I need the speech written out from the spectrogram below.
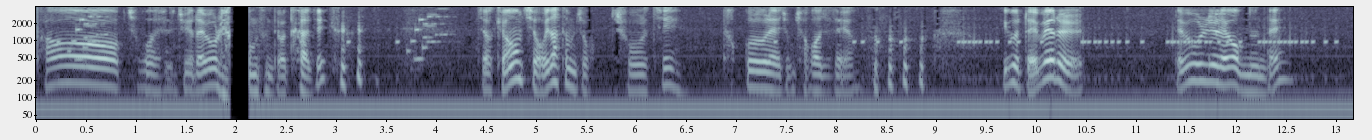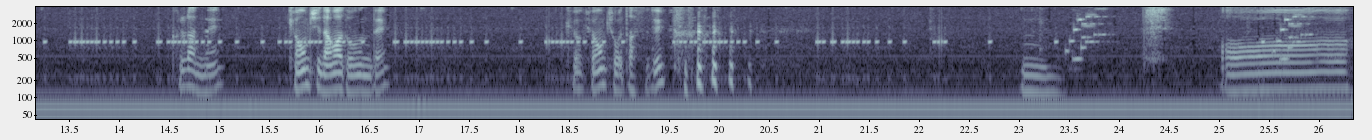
파업, 저거, 지금 레벨 올릴 거 없는데, 어떡하지? 저 경험치 어디다 쓰면 좋, 좋을지 댓글에 좀 적어주세요. 이거 레벨을 레벨 올릴 애가 없는데? 큰일 났네. 경험치 남아 도는데? 겨, 경험치 어디다 쓰지? 음. 어...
